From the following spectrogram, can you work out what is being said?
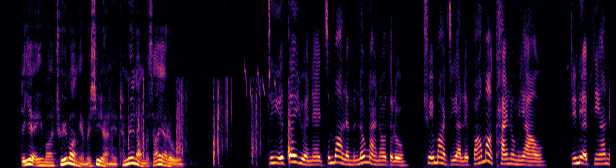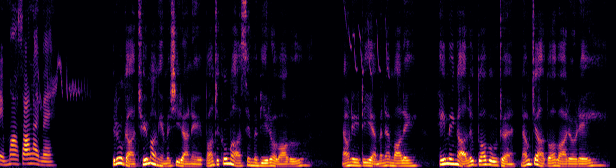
။တရက်အိမ်မှာချွေးမငယ်မရှိတာနဲ့ထမင်းတော့မစားရတော့ဘူးဒီအသက်အရွယ်နဲ့ကျမလည်းမလုပ်နိုင်တော့သလိုချွေးမကြီးကလည်းဘာမှခိုင်းလို့မရဘူးဒီနေ့အပြင်ကနေမှာစားလိုက်မယ်။သူတို့ကချွေးမငယ်မရှိတာနဲ့ဘာတစ်ခုမှအဆင်မပြေတော့ပါဘူး။နောက်နေ့တရက်မနက်မှလေးဟိမင်းကအလုပ်သွားဖို့အတွက်နောက်ကျသွားပါတော့တယ်။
